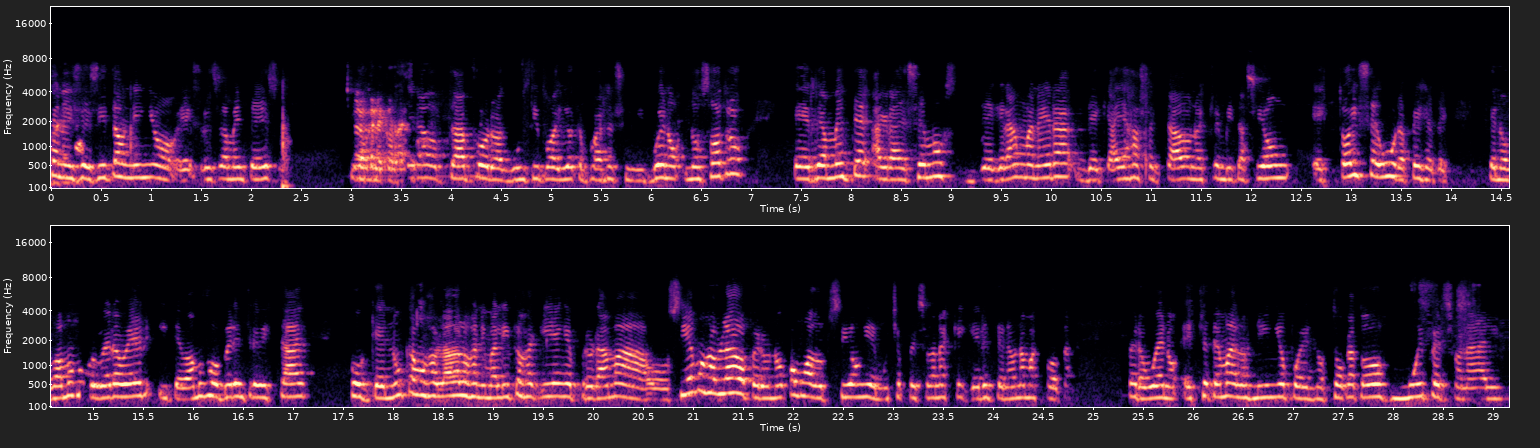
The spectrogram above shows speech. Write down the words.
que necesita un niño es precisamente eso lo que le corresponde. adoptar por algún tipo de ayuda que pueda recibir. Bueno, nosotros Eh, realmente agradecemos de gran manera de que hayas aceptado nuestra invitación. Estoy segura, fíjate, que nos vamos a volver a ver y te vamos a volver a entrevistar porque nunca hemos hablado de los animalitos aquí en el programa, o sí hemos hablado, pero no como adopción y hay muchas personas que quieren tener una mascota. Pero bueno, este tema de los niños pues nos toca a todos muy personal.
